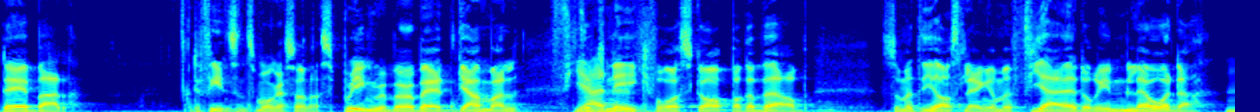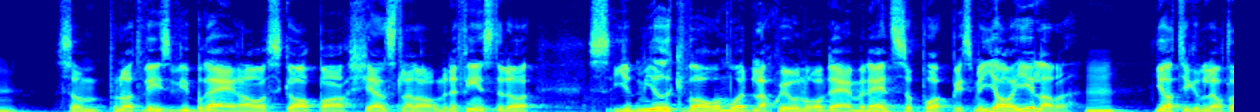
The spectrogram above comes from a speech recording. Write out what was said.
Det är ball. Det finns inte så många sådana. Spring reverb är ett gammal Fjäder. teknik för att skapa reverb. Som inte görs längre, men fjäder i en låda. Mm. Som på något vis vibrerar och skapar känslan av. Men det finns det då mjukvarumodulationer av det. Men det är inte så poppis. Men jag gillar det. Jag tycker det låter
